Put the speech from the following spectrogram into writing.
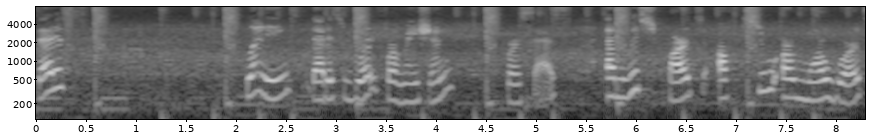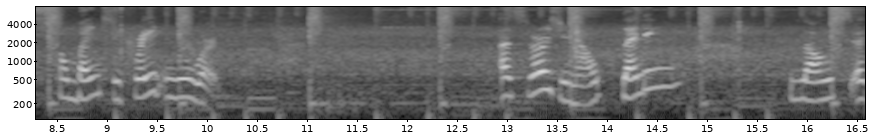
That is blending, that is word formation process, and which parts of two or more words combine to create new word. As far as you know, blending belongs to a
